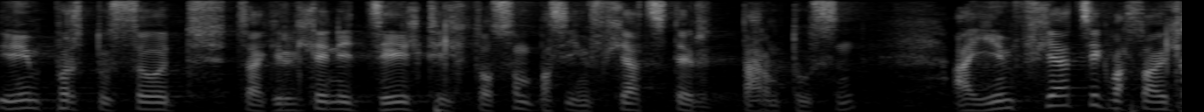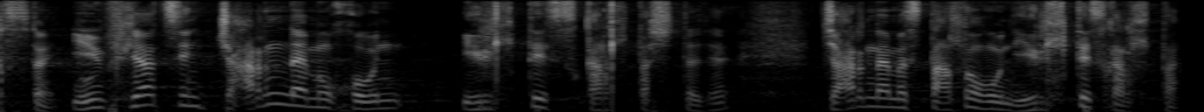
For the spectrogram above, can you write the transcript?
импорт өсөөд за хэрэглээний зээл тэлэлт тусан бас инфляц дээр дарамт үүснэ. А инфляцийг бас ойлгох хэрэгтэй. Инфляцийн 68% нь эрэлтээс гаралтай шүү дээ. 68-аас 70% нь эрэлтээс гаралтай.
